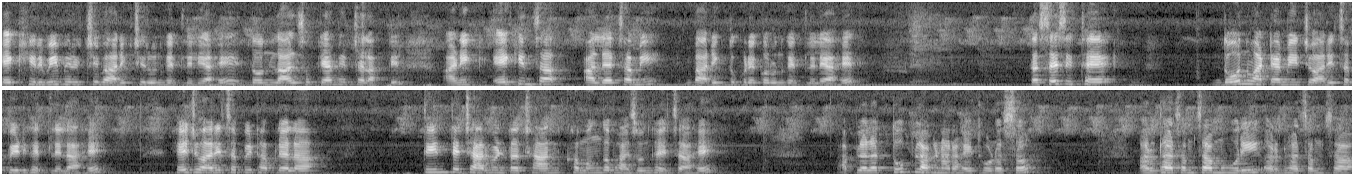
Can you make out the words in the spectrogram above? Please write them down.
एक हिरवी मिरची बारीक चिरून घेतलेली आहे दोन लाल सुक्या मिरच्या लागतील आणि एक इंच आल्याचा मी बारीक तुकडे करून घेतलेले आहेत. तसेच इथे दोन वाट्या मी ज्वारीचं पीठ घेतलेलं आहे. हे ज्वारीचं पीठ आपल्याला तीन ते चार मिनटं छान खमंग भाजून घ्यायचं आहे. आपल्याला तूप लागणार आहे थोडंसं. अर्धा चमचा मोहरी अर्धा चमचा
